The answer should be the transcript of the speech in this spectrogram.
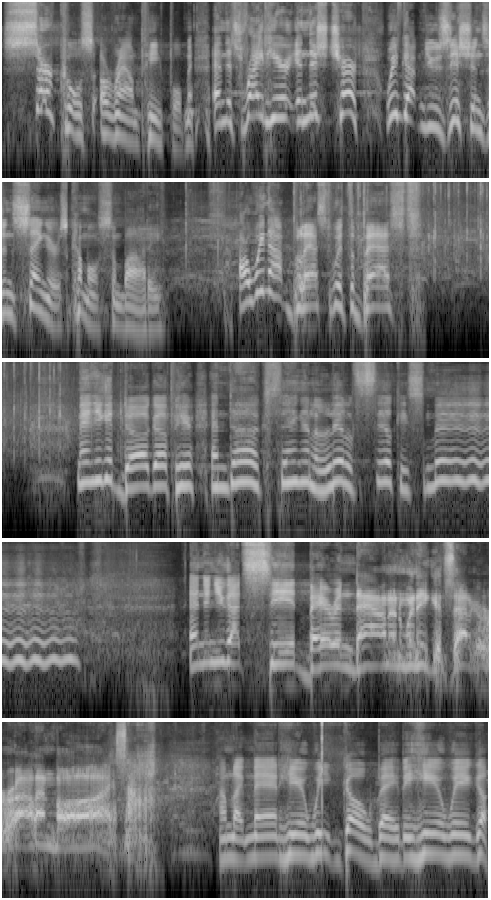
circles around people. And it's right here in this church. We've got musicians and singers. Come on, somebody. Are we not blessed with the best? Man, you get Doug up here, and Doug singing a little silky smooth. And then you got Sid bearing down, and when he gets out, rolling boys. Ah. I'm like, man, here we go, baby, here we go.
